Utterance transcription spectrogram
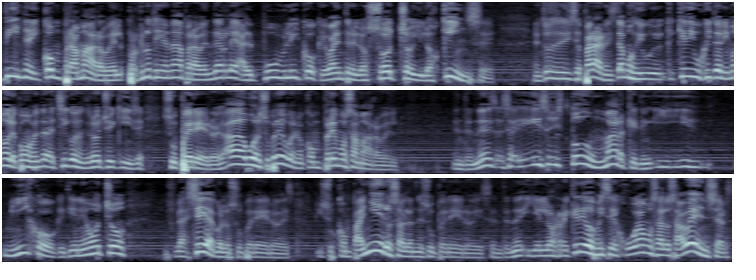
Disney compra Marvel porque no tenía nada para venderle al público que va entre los 8 y los 15. Entonces dice, pará, necesitamos, dibu- ¿qué qué dibujito animado le podemos vender a chicos entre 8 y 15? Superhéroes. Ah, bueno, superhéroes, bueno, compremos a Marvel. ¿Entendés? O sea, eso es todo un marketing. Y, y mi hijo, que tiene 8, flashea con los superhéroes. Y sus compañeros hablan de superhéroes, ¿entendés? Y en los recreos me dice, jugamos a los Avengers.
